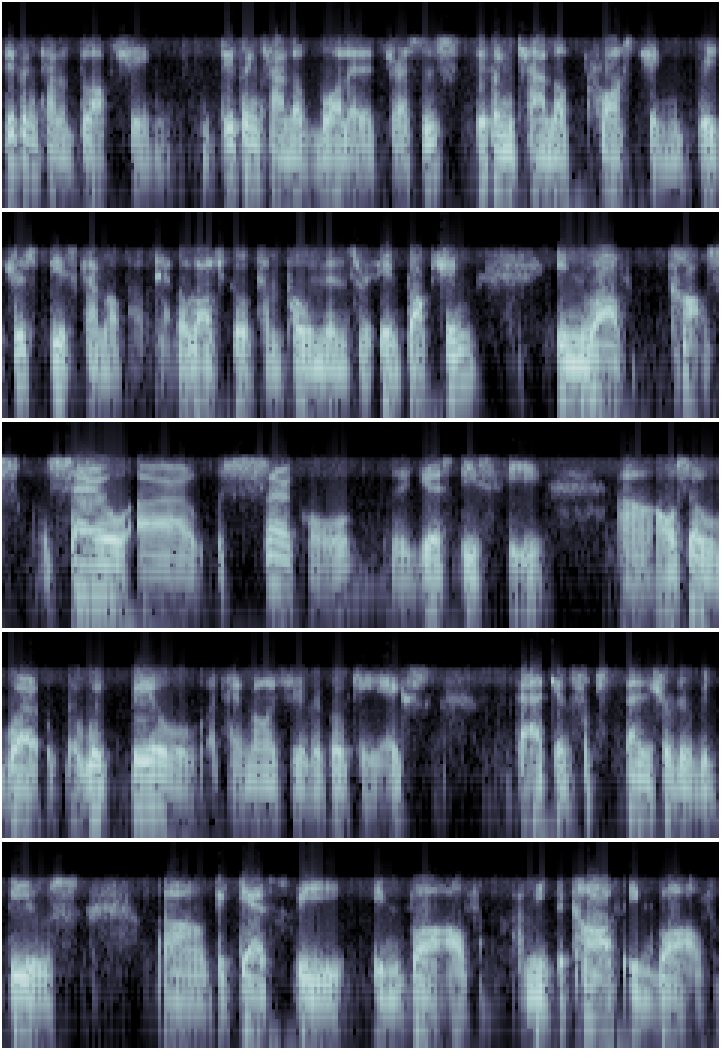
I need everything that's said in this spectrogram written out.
different kind of blockchain, different kind of wallet addresses, different kind of cross-chain bridges, these kind of technological components within blockchain involve costs. So, uh, Circle, the USDC, uh, also, we build a technology with OKX that can substantially reduce uh, the gas fee involved. I mean, the cost involved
